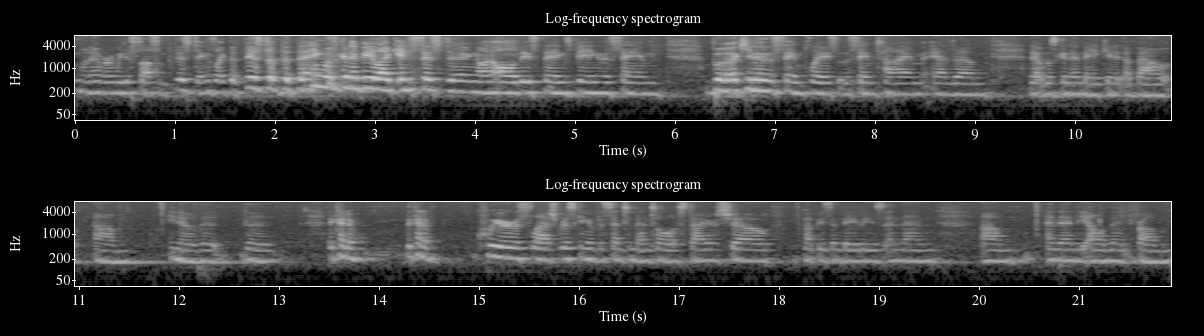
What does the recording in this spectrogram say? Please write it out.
whatever, we just saw some fistings, like the fist of the thing was going to be like insisting on all these things being in the same book, you know, the same place at the same time. And um, that was going to make it about, um, you know, the, the, the kind of, the kind of queer slash risking of the sentimental of Steiner's show, with Puppies and Babies, and then, um, and then the element from,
